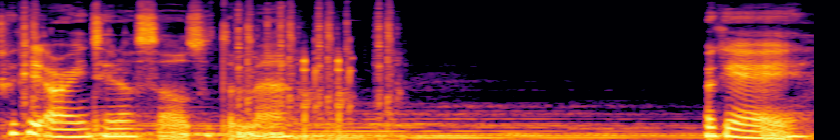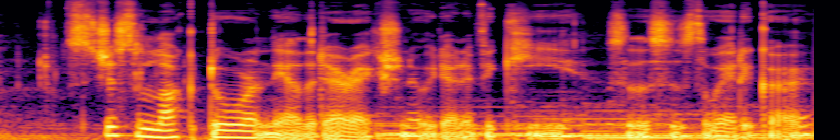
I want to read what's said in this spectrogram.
Let's quickly orientate ourselves with the map. Okay, it's just a locked door in the other direction and we don't have a key, so this is the way to go.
